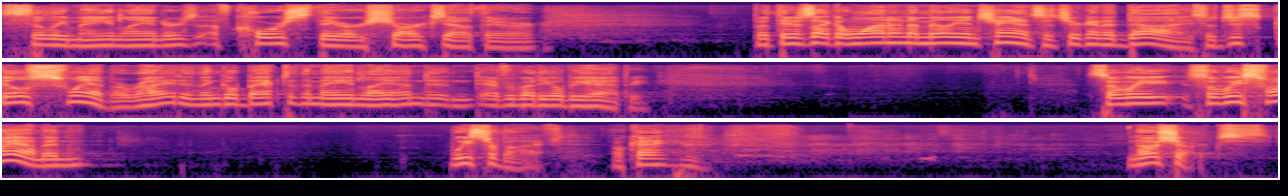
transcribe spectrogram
silly mainlanders? Of course there are sharks out there. But there's like a one in a million chance that you're going to die. So just go swim, all right? And then go back to the mainland and everybody will be happy. So we so we swam and we survived, okay? no sharks.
